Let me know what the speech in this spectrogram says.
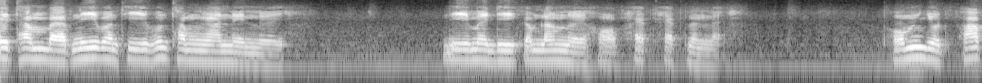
ยทำแบบนี้บางทีผมทำงานเหนื่อยๆดีไม่ดีกำลังเหนื่อยหอบแฮกๆนั่นแหละ ผมหยุดพับ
